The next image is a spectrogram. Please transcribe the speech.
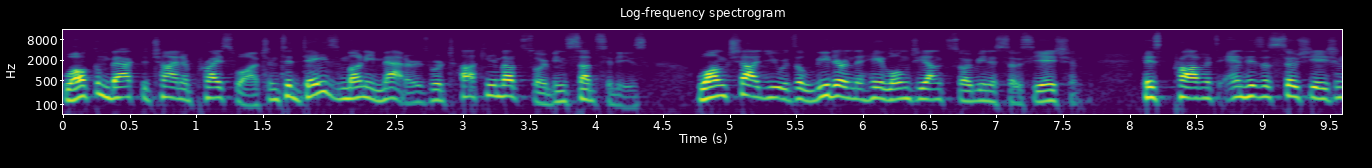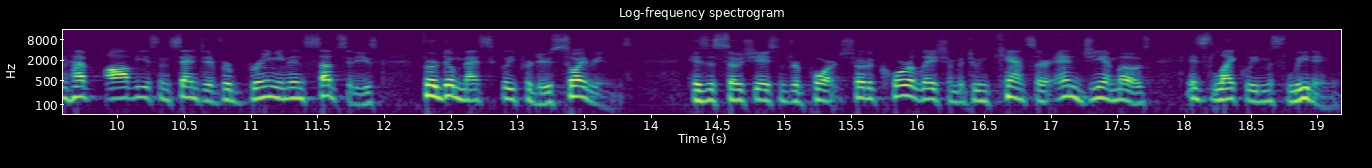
Welcome back to China Price Watch. In today's Money Matters, we're talking about soybean subsidies. Wang Xiaoyu is a leader in the Heilongjiang Soybean Association. His province and his association have obvious incentive for bringing in subsidies for domestically produced soybeans. His association's report showed a correlation between cancer and GMOs is likely misleading.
